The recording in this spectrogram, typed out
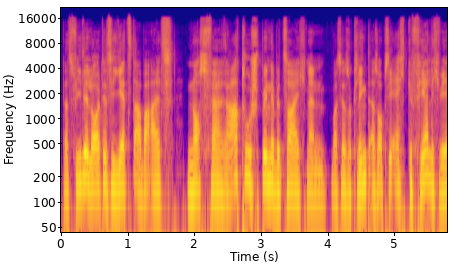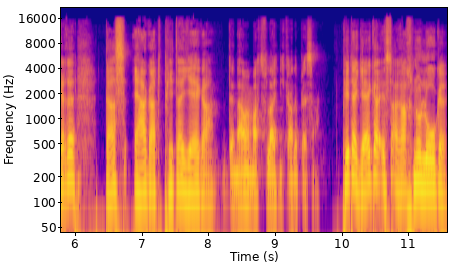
Dass viele Leute sie jetzt aber als Nosferatu-Spinne bezeichnen, was ja so klingt, als ob sie echt gefährlich wäre, das ärgert Peter Jäger. Der Name macht es vielleicht nicht gerade besser. Peter Jäger ist Arachnologe,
